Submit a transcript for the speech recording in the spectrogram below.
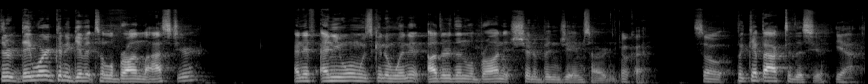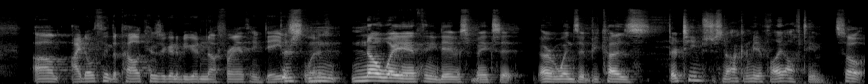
they they weren't going to give it to LeBron last year, and if anyone was going to win it other than LeBron, it should have been James Harden. Okay. So But get back to this year. yeah, um, I don't think the Pelicans are going to be good enough for Anthony Davis There's to win it. n- no way Anthony Davis makes it or wins it because their team's just not going to be a playoff team. So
